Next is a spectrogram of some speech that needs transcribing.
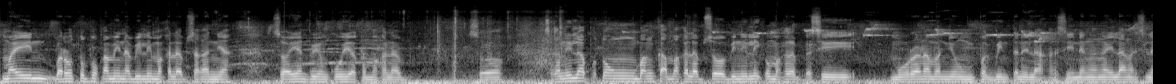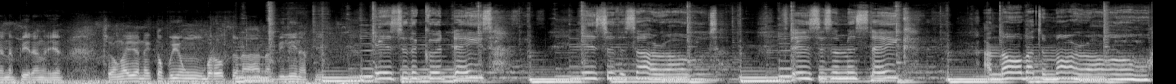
may baruto po kami nabili makalab sa kanya. So ayan po yung kuya ko makalab. So sa kanila po tong bangka makalab. So binili ko makalab kasi mura naman yung pagbinta nila kasi nangangailangan sila ng pera ngayon. So ngayon ito po yung baruto na nabili natin. Here's to the good days, here's to the sorrows. If this is a mistake, I know about tomorrow.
